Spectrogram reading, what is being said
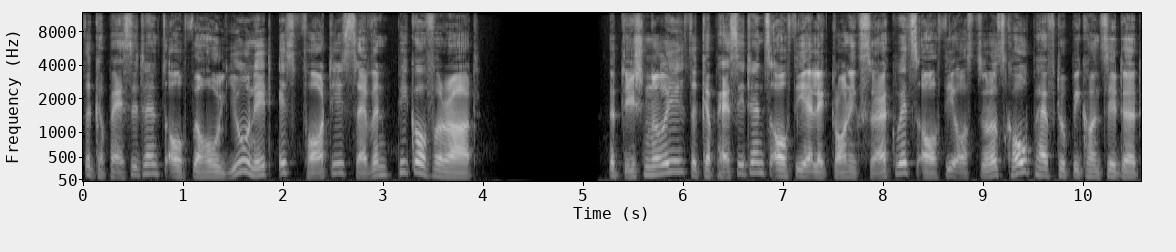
the capacitance of the whole unit is 47 picofarad. Additionally, the capacitance of the electronic circuits of the oscilloscope have to be considered,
